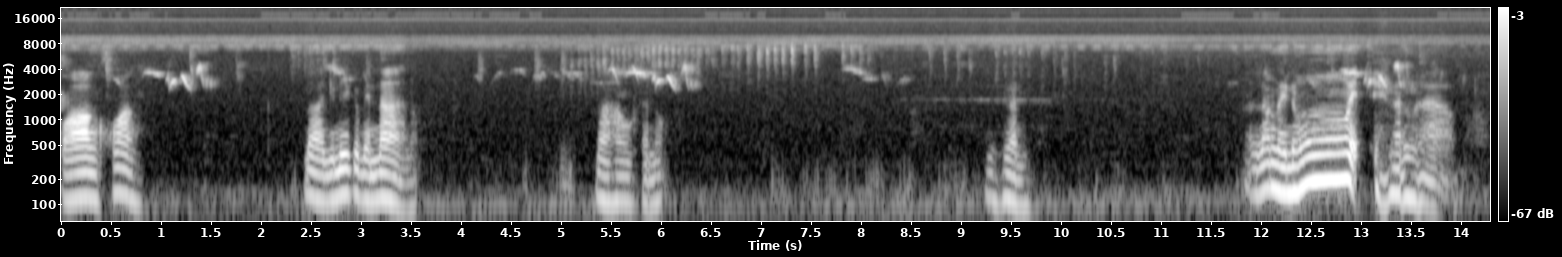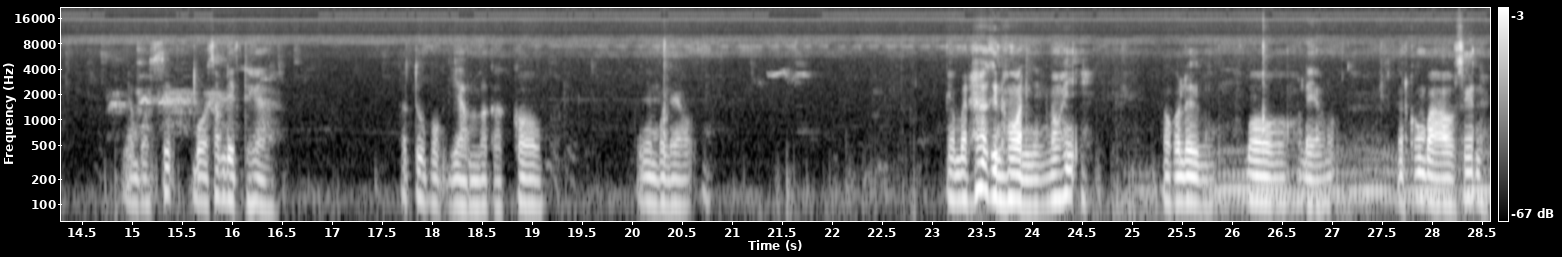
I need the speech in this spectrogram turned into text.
กว้างขว้างหน้าอยู่นี่ก็เป็นหน้าเนาะหน้าเฮากันเนาะเฮือนลังน้อยๆนั่นครับยังบ่เสร็จบ่สำเร็จเทื่อ ประตูปกยำแล้วก็กอบยังบ่แล้วยังมันห้าขึ้นหอนอย่างน้อยเราก็เลยบ่แล้วเนาะเกิดของบาวเสร็จน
